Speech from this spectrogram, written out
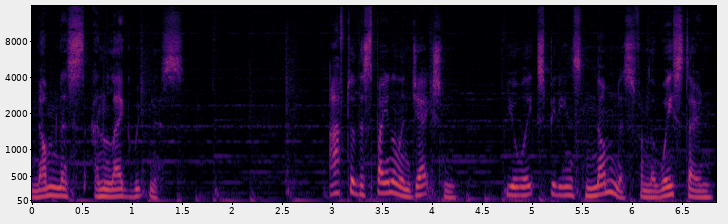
Numbness and leg weakness. After the spinal injection, you will experience numbness from the waist down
